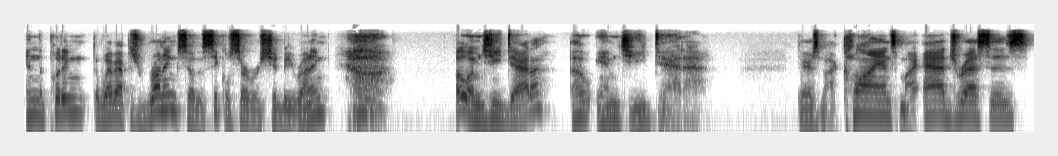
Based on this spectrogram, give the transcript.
in the pudding. The web app is running, so the SQL server should be running. OMG data. OMG data. There's my clients, my addresses.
